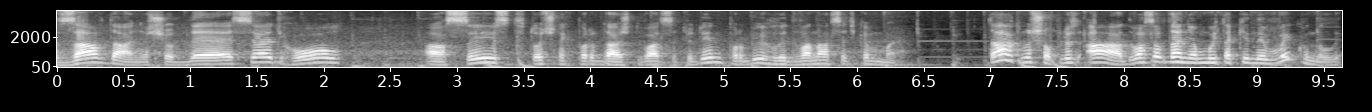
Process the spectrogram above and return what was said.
Завдання, що 10, гол, асист, точних передач 21, пробігли 12 км. Так, ну що, плюс. А, два завдання ми таки не виконали.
